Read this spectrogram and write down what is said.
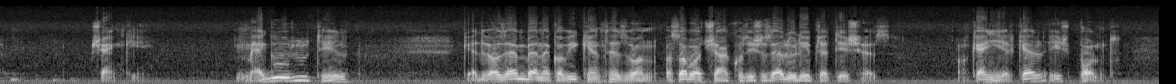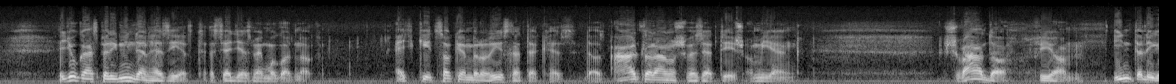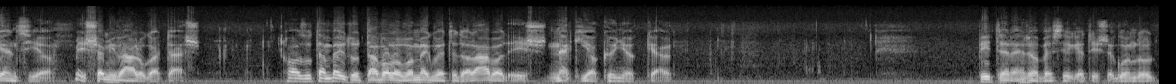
Senki. Megőrültél? Kedve az embernek a vikendhez van, a szabadsághoz és az előléptetéshez. A kenyér kell, és pont. Egy jogász pedig mindenhez ért, ezt jegyez meg magadnak. Egy-két szakember a részletekhez, de az általános vezetés a miénk. Sváda, fiam, intelligencia és semmi válogatás. Ha azután bejutottál valahova, megveted a lábad, és neki a könyökkel. Péter erre a beszélgetésre gondolt,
